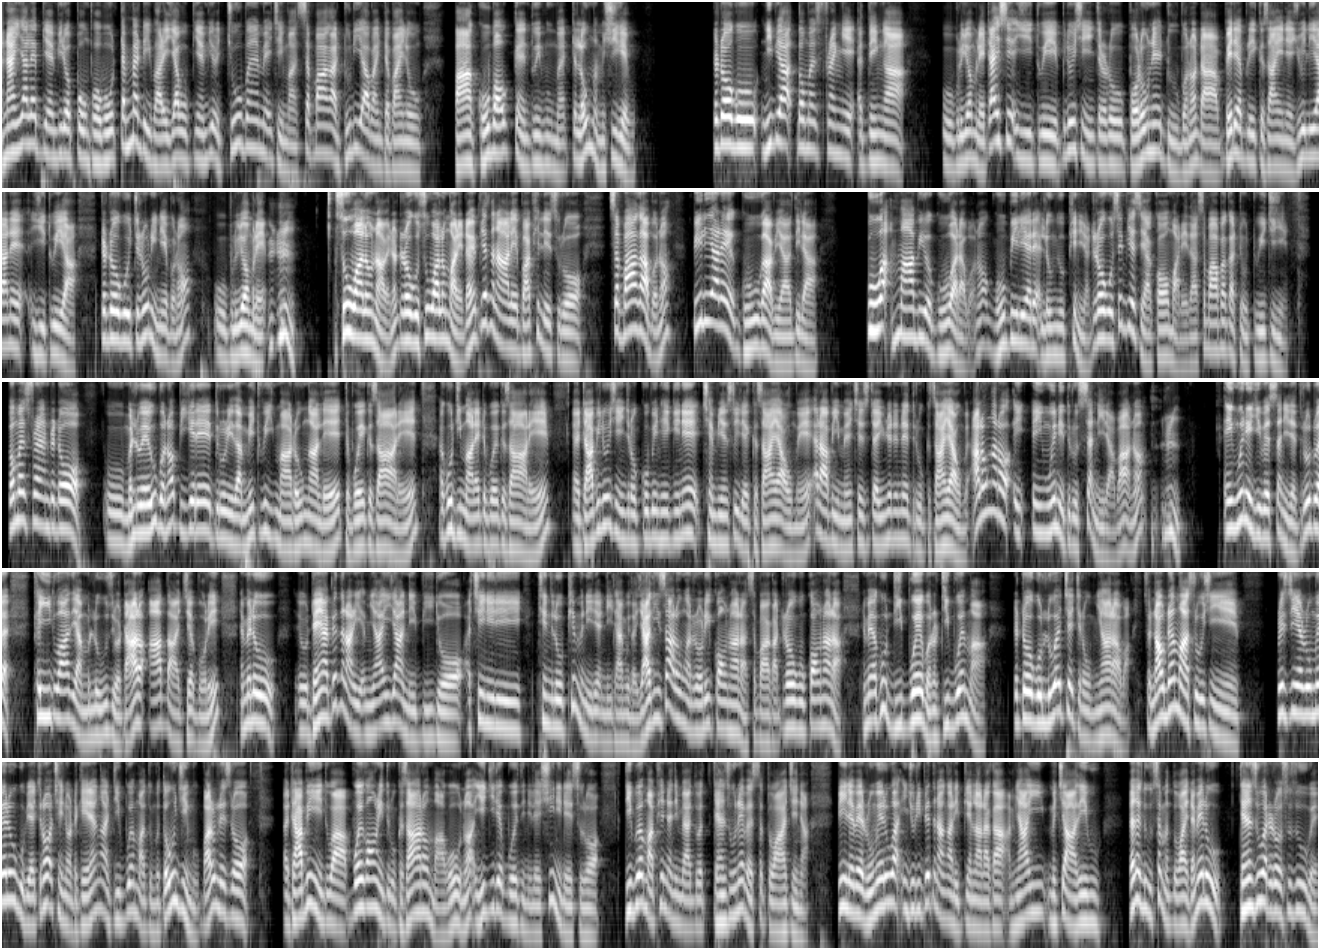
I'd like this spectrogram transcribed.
အနိုင်ရလဲပြန်ပြီးတော့ပုံဖော်ဖို့တမတ်တွေဘာတွေရဖို့ပြန်ပြီးတော့ကြိုးပမ်းမဲ့ချိန်မှာစပါးကဒုတိယပိုင်းတစ်ပိုင်းလုံးဘာဂိုးပေါက်ကန်သွင်းမှုမှတလုံးမှမရှိခဲ့ဘူးတော်တော်ကိုနီးပြ Thomas Frank ရဲ့အသင်းကဟိုဘယ်လိုပြောမလဲတိုက်စစ်အည်သွေးပြီးလို့ရှိရင်ကျွန်တော်တို့ဘောလုံးနဲ့အတူပေါ့နော်ဒါ Better Play ကစားရင်းနဲ့ Julia နဲ့အည်သွေးอ่ะတော်တော်ကိုကျွန်တော်အနေနဲ့ပေါ့နော်ဟိုဘယ်လိုပြောမလဲ စိုးဝါလုံးတာပဲเนาะတော်တော်ကိုစိုးဝါလုံးပါတယ်ဒါပေမဲ့ပြဿနာကလည်းဘာဖြစ်လဲဆိုတော့စပါးကပေါ့နော်ပြီးလျရတဲ့ဂူးကဗျာတိလားကိုကအမှားပြီးတော့ဂူးရတာပေါ့နော်ဂူးပြီးလျရတဲ့အလုံးမျိုးဖြစ်နေတာတော်တော်ကိုစိတ်ပြက်စရာကောင်းပါတယ်ဒါစပါးဘက်ကတူတွေးကြည့်ရင် Thomas Frank အတွက်တော့ဟိုမလွယ်ဘူးပေါ့နော်ပြီးခဲ့တဲ့သူတို့တွေဒါ midweek မှာတုန်းကလည်းတပွဲကစားရတယ်အခုဒီမှာလည်းတပွဲကစားရတယ်အဲဒါပြီးလို့ရှိရင်ကျွန်တော် Copenhagen နဲ့ Champions League လည်းကစားရအောင်မယ်အဲ့ဒါပြီး Manchester United နဲ့သူတို့ကစားရအောင်မယ်အားလုံးကတော့အိမ်အိမ်ဝင်းနေသူတို့ဆက်နေတာပါနော် အိမ်ဝင်းနေကြီးပဲဆက်နေတယ်သူတို့အတွက်ခရီးသွားစရာမလိုဘူးဆိုတော့ဒါကတော့အာသာချက်ပေါ့လေဒါပေမဲ့လို့ဟိုဒဏ်ရာပြဿနာတွေအများကြီးရနေပြီးတော့အခြေအနေတွေထင်တယ်လို့ဖြစ်မနေတဲ့အနေအထားမျိုးတော့ယာဒီစတော့ကတော်တော်လေးကောင်းထားတာစပါးကတော်တော်ကိုကောင်းထားတာဒါပေမဲ့အခုဒီပွဲပေါ့နော်ဒီပွဲမှာတော်တော်ကိုလိုအပ်ချက်ကျွန်တော်များတာပါဆိုတော့နောက်တန်းမှာဆိုလို့ရှိရင်ခရစ္စတီယန်ရိုမဲရိုကိုပြကျွန်တော်အချိန်တော့တကယ်တမ်းကဒီပွဲမှာသူမသုံးချင်ဘူးဘာလို့လဲဆိုတော့ဒါပြီးရင် तू ကပွဲကောင်းနေသူတို့ကစားတော့မှာကိုเนาะအရေးကြီးတဲ့ပွဲစဉ်တွေလည်းရှိနေတယ်ဆိုတော့ဒီပွဲမှာဖြစ်နေနေမှာ तू ဒန်ဆိုနဲ့ပဲဆက်သွားခြင်းတာ ပြီးရင်လည်းပဲရိုမဲရိုက injury ပြဿနာကနေပြန်လာတာကအများကြီးမကြသေးဘူးဒါနဲ့ तू ဆက်မသွားရဒါပေမဲ့လို့ဒန်ဆိုကတော်တော်ဆူဆူပဲ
